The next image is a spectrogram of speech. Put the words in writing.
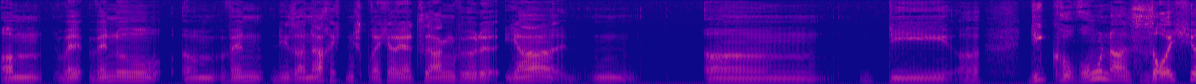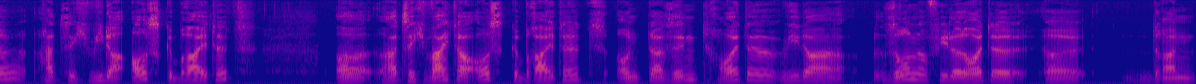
Ähm, wenn, wenn du, ähm, wenn dieser Nachrichtensprecher jetzt sagen würde, ja, ähm, die, äh, die Corona-Seuche hat sich wieder ausgebreitet, äh, hat sich weiter ausgebreitet und da sind heute wieder so und so viele Leute äh, dran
